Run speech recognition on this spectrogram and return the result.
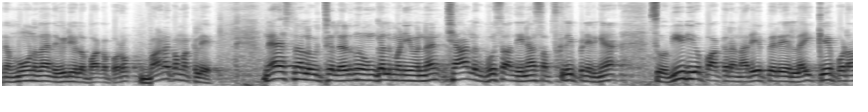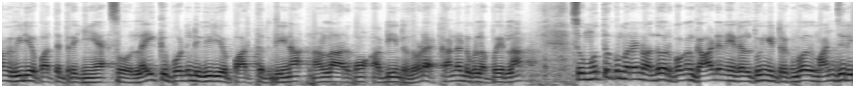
இதை மூணு தான் இந்த வீடியோவில் பார்க்க போகிறோம் வணக்க மக்களே. நேஷனல் உச்சிலிருந்து உங்கள் மணிவண்ணன் சேனலுக்கு புதுசாக இருந்தீங்கன்னா சப்ஸ்கிரைப் பண்ணிருங்க. ஸோ வீடியோ பார்க்குற நிறைய பேர் லைக்கே போடாமல் வீடியோ பார்த்துட்டு இருக்கீங்க. ஸோ லைக் போட்டுட்டு வீடியோ பார்த்துட்டீங்கன்னா நல்லாயிருக்கும் அப்படின்றதோட கண்டென்ட்டுக்குள்ளே போயிடலாம். ஸோ முத்துக்குமரன் வந்து ஒரு பக்கம் கார்டன் ஏரியாவில் தூங்கிட்டு இருக்கும்போது மஞ்சரி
